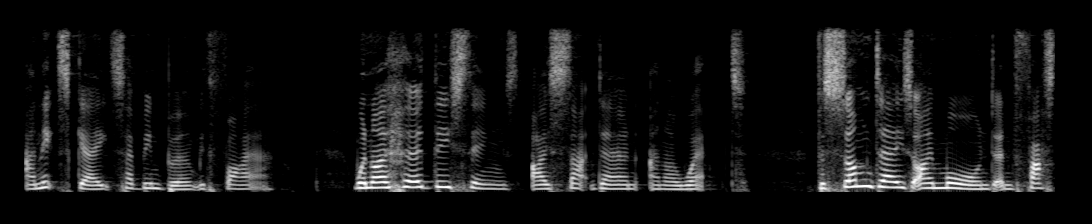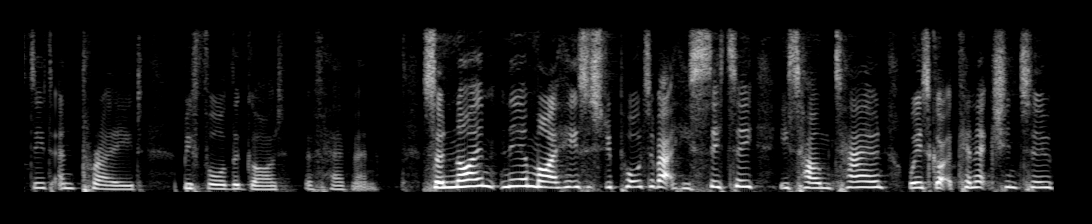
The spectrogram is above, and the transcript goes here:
and its gates have been burnt with fire. When I heard these things, I sat down and I wept. For some days I mourned and fasted and prayed before the God of heaven. So Nehemiah here's this report about his city, his hometown, where he's got a connection to.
